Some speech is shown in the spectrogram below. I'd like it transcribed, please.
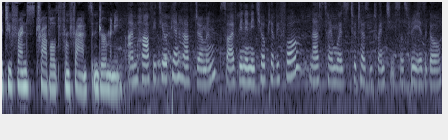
The two friends traveled from France and Germany. I'm half Ethiopian, half German. So I've been in Ethiopia before. Last time was 2020, so three years ago.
